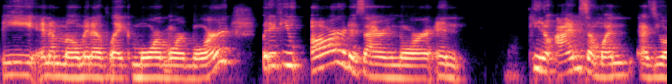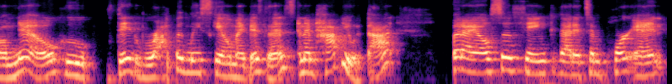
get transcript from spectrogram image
be in a moment of like more more more. But if you are desiring more and you know i'm someone as you all know who did rapidly scale my business and i'm happy with that. But I also think that it's important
